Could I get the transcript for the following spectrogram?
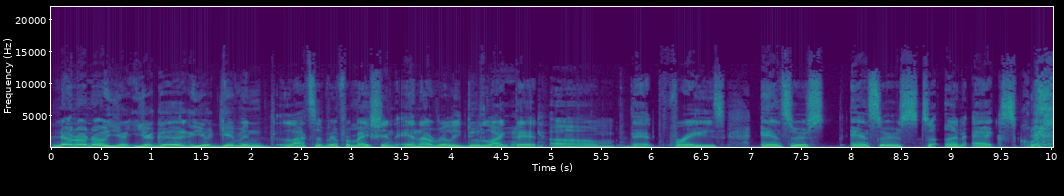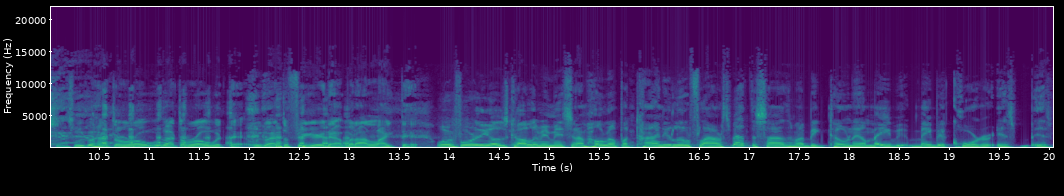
No, no, no. You're you're good. You're giving lots of information, and I really do like that um, that phrase. Answers answers to unasked questions. We're gonna have to roll. We're gonna have to roll with that. We're gonna have to figure it out. But I like that. Well, before the others call, let me mention I'm holding up a tiny little flower. It's about the size of my big toenail, maybe maybe a quarter. is is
